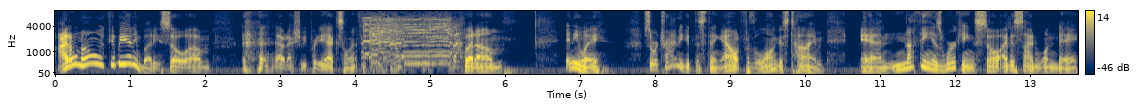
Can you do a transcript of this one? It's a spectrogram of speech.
I don't know. It could be anybody. So um, that would actually be pretty excellent. But um, anyway, so we're trying to get this thing out for the longest time, and nothing is working. So I decide one day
